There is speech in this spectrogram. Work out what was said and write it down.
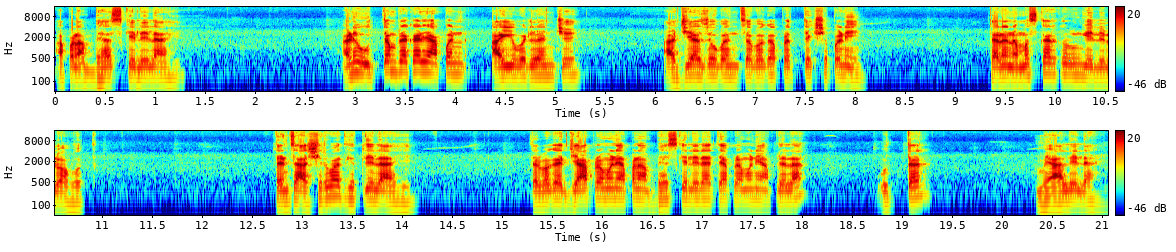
आपण अभ्यास केलेला आहे आणि उत्तम प्रकारे आपण आईवडिलांचे आजी आजोबांचं बघा प्रत्यक्षपणे त्यांना नमस्कार करून गेलेलो आहोत त्यांचा आशीर्वाद घेतलेला आहे तर बघा ज्याप्रमाणे आपण अभ्यास केलेला आहे त्याप्रमाणे आपल्याला उत्तर मिळालेलं आहे.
